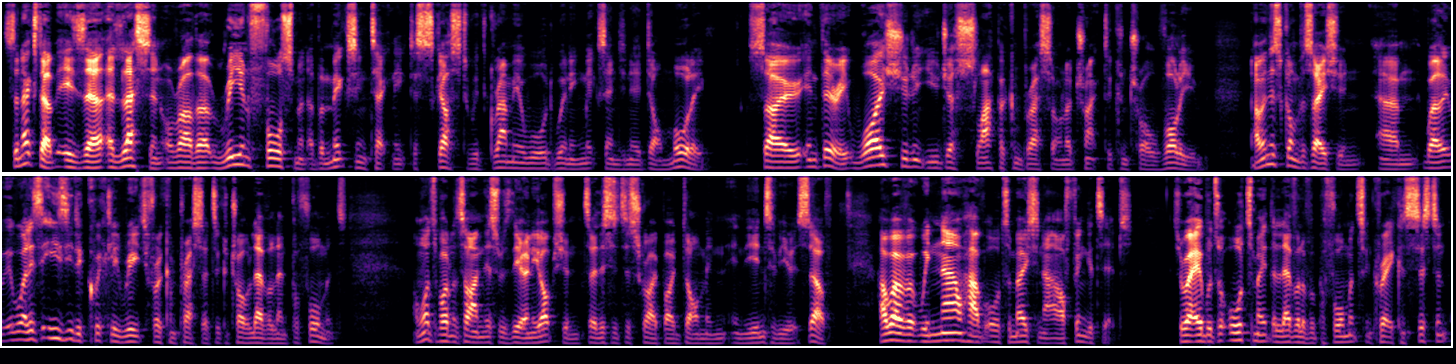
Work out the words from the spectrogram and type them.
So, next up is a, a lesson, or rather, reinforcement of a mixing technique discussed with Grammy Award winning mix engineer Dom Morley. So, in theory, why shouldn't you just slap a compressor on a track to control volume? Now, in this conversation, um, well, it, well, it's easy to quickly reach for a compressor to control level and performance. And once upon a time, this was the only option. So, this is described by Dom in, in the interview itself. However, we now have automation at our fingertips. So, we're able to automate the level of a performance and create a consistent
